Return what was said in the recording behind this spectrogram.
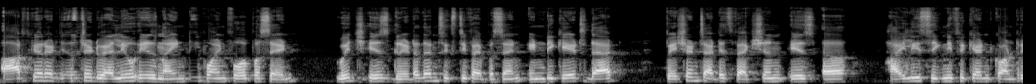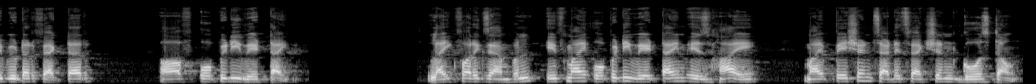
R square adjusted value is 90.4% which is greater than 65% indicates that patient satisfaction is a highly significant contributor factor of OPD wait time. Like for example, if my OPD wait time is high, my patient satisfaction goes down.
